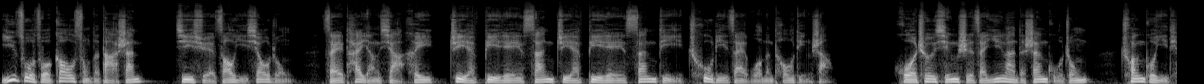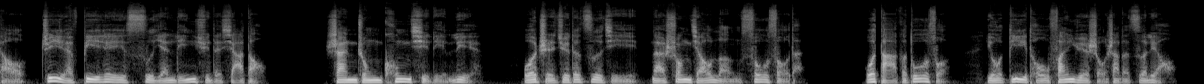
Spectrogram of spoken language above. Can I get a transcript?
一座座高耸的大山，积雪早已消融，在太阳下黑。GFBA 三 GFBA 三 D 矗立在我们头顶上。火车行驶在阴暗的山谷中，穿过一条 GFBA 四沿嶙峋的峡道。山中空气凛冽，我只觉得自己那双脚冷飕飕的。我打个哆嗦，又低头翻阅手上的资料。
